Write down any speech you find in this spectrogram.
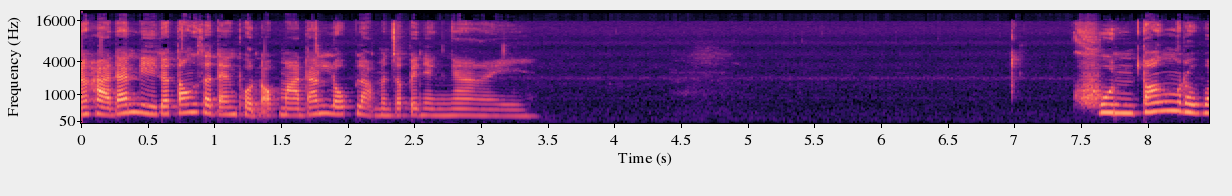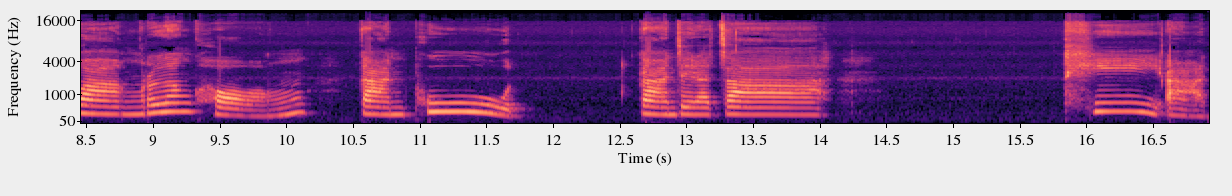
นะคะ ด้านดีก็ต้องแสดงผลออกมาด้านลบล่ะมันจะเป็นยังไง คุณต้องระวังเรื่องของการพูด การเจรจา ที่อาจ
